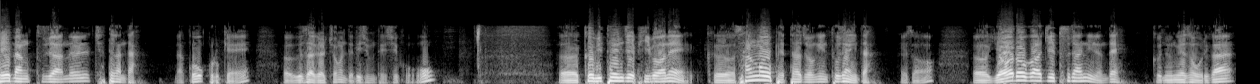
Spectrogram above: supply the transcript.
해당 투자를 채택한다 라고 그렇게 어, 의사 결정을 내리시면 되시고 어, 그 밑에 이제 B번에 그 상호 배타적인 투자이다. 그래서 어, 여러 가지 투자는 있는데 그 중에서 우리가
